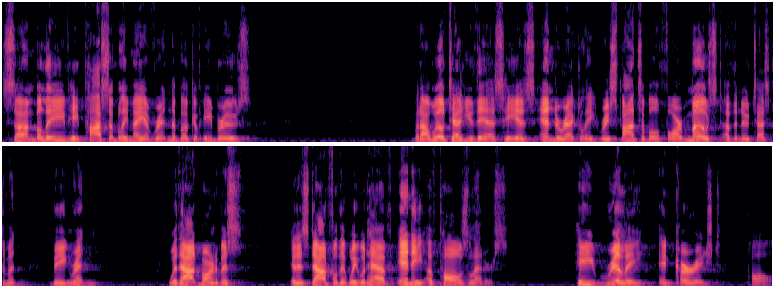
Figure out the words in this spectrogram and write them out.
Some believe he possibly may have written the book of Hebrews. But I will tell you this he is indirectly responsible for most of the New Testament being written. Without Barnabas, it is doubtful that we would have any of Paul's letters. He really encouraged Paul.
